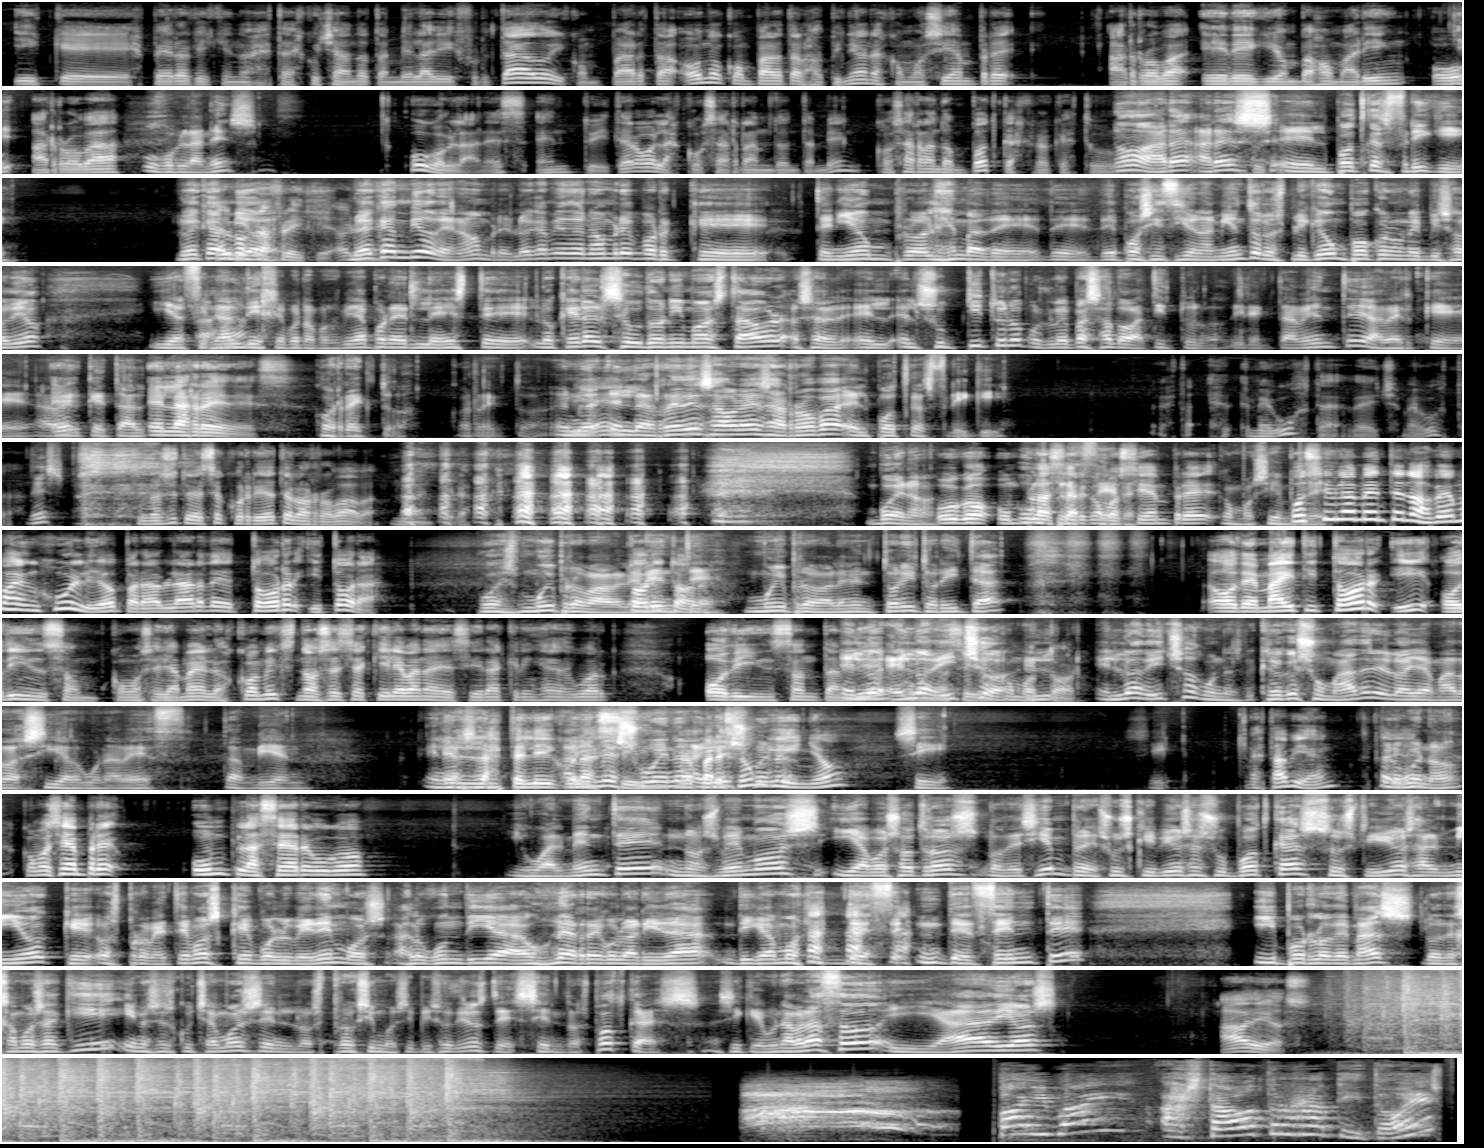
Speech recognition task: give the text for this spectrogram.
y que espero que quien nos está escuchando también la haya disfrutado y comparta o no comparta las opiniones, como siempre, arroba ed-marín o Y- arroba Hugo Blanes. Hugo Blanes en Twitter o las cosas random también. Cosas random podcast creo que es tu... No, ahora, ahora es el podcast friki. Lo he cambiado. friki. Lo he cambiado de nombre. Lo he cambiado de nombre porque tenía un problema de, de- de posicionamiento. Lo expliqué un poco en un episodio. Y al final Ajá. dije, bueno, pues voy a ponerle este, lo que era el seudónimo hasta ahora, o sea, el, el subtítulo, pues lo he pasado a título directamente, a ver qué, a ver Eh, qué tal. En las redes. correcto, correcto. En, las redes ahora es arroba el podcast friki. Está- eh, me gusta, de hecho, me gusta. ¿Ves? Si no se te hubiese ocurrido, te lo robaba. No, mentira. Bueno, Hugo, un, Un placer, como siempre. como siempre. Posiblemente nos vemos en julio para hablar de Thor y Tora. pues muy probablemente. Tori Tora. Muy probablemente. Tori Torita. O de Mighty Thor y Odinson, como se llama en los cómics. No sé si aquí le van a decir a Chris Hemsworth Odinson también. él lo ha dicho. Como Él, Thor. él lo ha dicho algunas veces. Creo que su madre lo ha llamado así alguna vez también. En las, películas, a mí me sí. suena, me parece un suena- guiño. Sí. Sí. Está bien. está Pero bien. bueno. Como siempre, un placer, Hugo. Igualmente, nos vemos y a vosotros lo de siempre. Suscribíos a su podcast, suscribíos al mío, que os prometemos que volveremos algún día a una regularidad, digamos, dece- decente. Y por lo demás, lo dejamos aquí y nos escuchamos en los próximos episodios de Sendos Podcast. Así que un abrazo y adiós. Adiós. Bye bye, hasta otro ratito, ¿eh?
